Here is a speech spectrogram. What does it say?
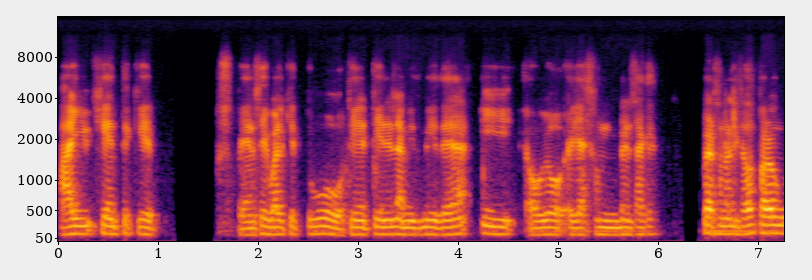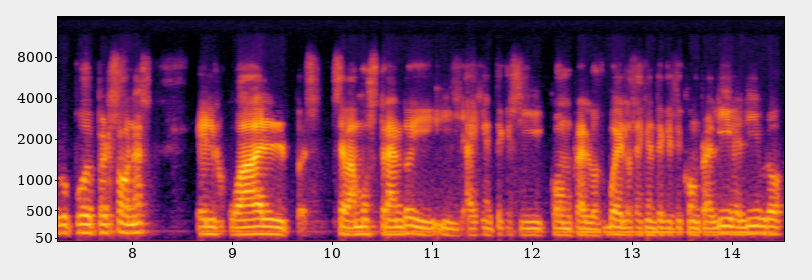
hay gente que pues, piensa igual que tú o tiene, tiene la misma idea y, obvio, ellas son mensajes personalizados para un grupo de personas, el cual pues se va mostrando y, hay gente que sí compra los vuelos, hay gente que sí compra el, libro,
